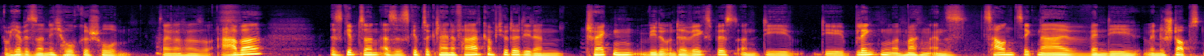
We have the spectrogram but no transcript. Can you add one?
aber ich habe jetzt noch nicht hochgeschoben, sagen wir es mal so. Aber es gibt so ein, also es gibt so kleine Fahrradcomputer, die dann tracken, wie du unterwegs bist und die die blinken und machen ein Soundsignal, wenn die wenn du stoppst.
